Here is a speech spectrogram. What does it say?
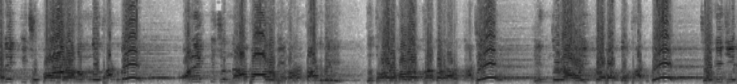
অনেক কিছু পাওয়ার আনন্দ থাকবে, অনেক কিছু না পাওয়ার অভিমান থাকবে। তো ধর্ম রক্ষা করার কাজে হিন্দুরা ঐক্যবদ্ধ থাকবে। যোগীজির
